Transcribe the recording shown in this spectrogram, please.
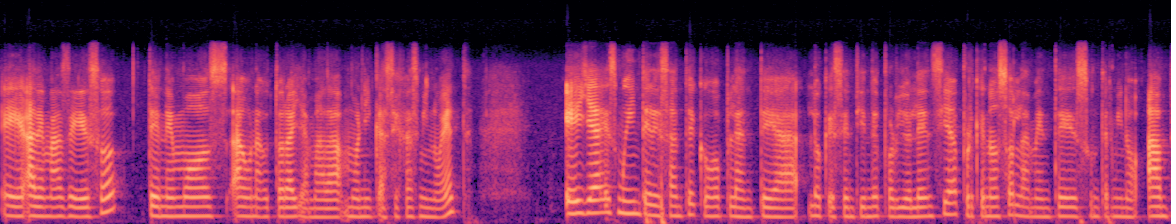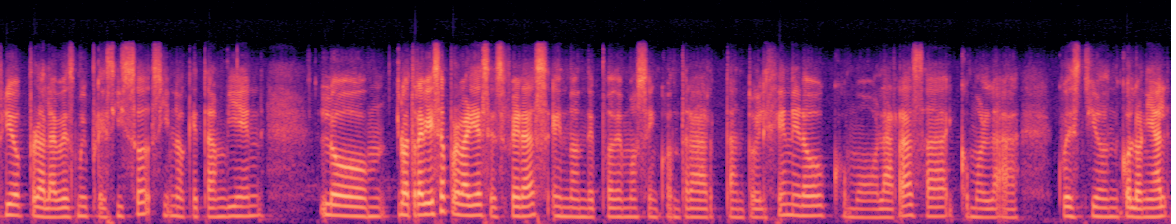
Eh, además de eso, tenemos a una autora llamada Mónica Cejas Minuet. Ella es muy interesante cómo plantea lo que se entiende por violencia, porque no solamente es un término amplio, pero a la vez muy preciso, sino que también lo, atraviesa por varias esferas en donde podemos encontrar tanto el género como la raza y como la cuestión colonial.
